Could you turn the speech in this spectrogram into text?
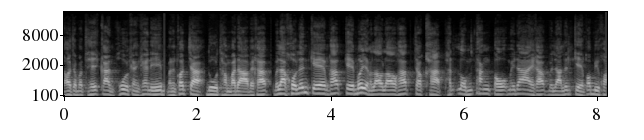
เราจะมาเทสการพูดกันแค่นี้ มันก็จะดูธรรมดาไปครับ เวลาคนเล่นเกมครับ เกมเมอร์อย่างเราเราครับ จะขาดพัดลมตั้งโต๊ะไม่ได้ครับ เวลาเล่นเกมก็มีความ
